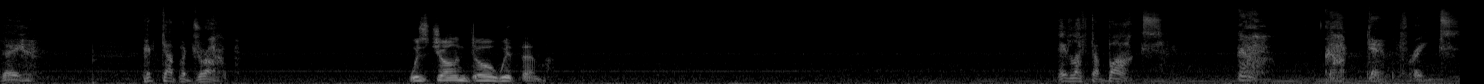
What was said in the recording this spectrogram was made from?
They picked up a drop. Was John Doe with them? They left a box. Ah, Goddamn freaks.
